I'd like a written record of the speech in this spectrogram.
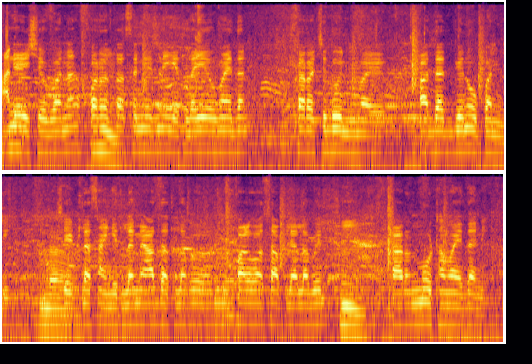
आणि हिशोबानं परत असा निर्णय घेतला ये मैदान करायचे दोन्ही आदात बिन ओपन बी. बरं. शेटला सांगितलं मी आदातला प- पळवासा आपल्याला बैल. कारण मोठा मैदान आहे.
